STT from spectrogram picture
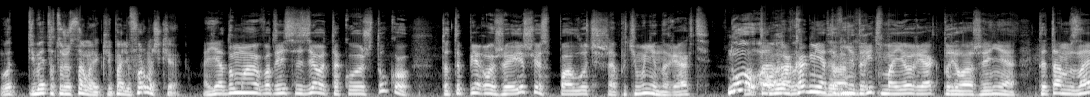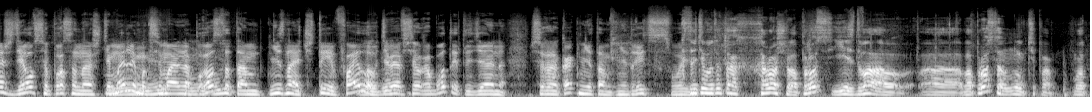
Вот ребята то же самое, клепали формочки, А я думаю, вот если сделать такую штуку, то ты первый же issues получишь, а почему не на реакте? Ну, Вот, а а, а как мне это да. внедрить в мое React приложение? Ты там, знаешь, сделал все просто на HTML Мгм, максимально мгм. просто, там, не знаю, 4 файла, у Мгм. тебя все работает идеально. Все равно, как мне там внедрить свой... Кстати, вот это хороший вопрос. Есть два э, вопроса. Ну, типа, вот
